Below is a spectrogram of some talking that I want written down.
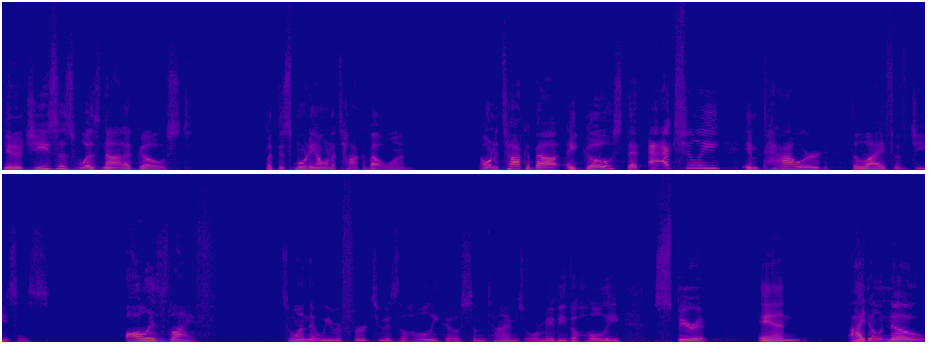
You know, Jesus was not a ghost, but this morning I want to talk about one. I want to talk about a ghost that actually empowered the life of Jesus all his life. It's one that we refer to as the Holy Ghost sometimes, or maybe the Holy Spirit. And I don't know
